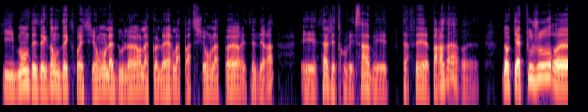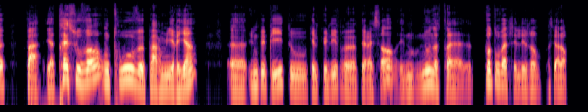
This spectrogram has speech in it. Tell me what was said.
qui montrent des exemples d'expression, la douleur, la colère, la passion, la peur, etc. Et ça, j'ai trouvé ça, mais tout à fait euh, par hasard. euh. Donc, il y a toujours, euh, enfin, il y a très souvent, on trouve parmi rien euh, une pépite ou quelques livres intéressants. Et nous, notre, quand on va chez les gens, parce que alors,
